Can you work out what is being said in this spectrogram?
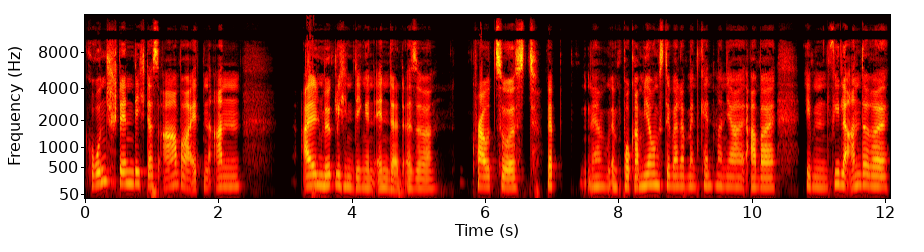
grundständig das Arbeiten an allen möglichen Dingen ändert. Also crowdsourced, Web, ja, im Programmierungsdevelopment kennt man ja, aber eben viele andere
